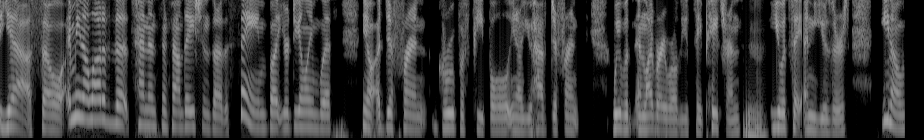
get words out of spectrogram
Yeah. So, I mean, a lot of the tenants and foundations are the same, but you're dealing with, you know, a different group of people. You know, you have different, we would, in library world, you'd say patrons, hmm you would say end users. You know,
